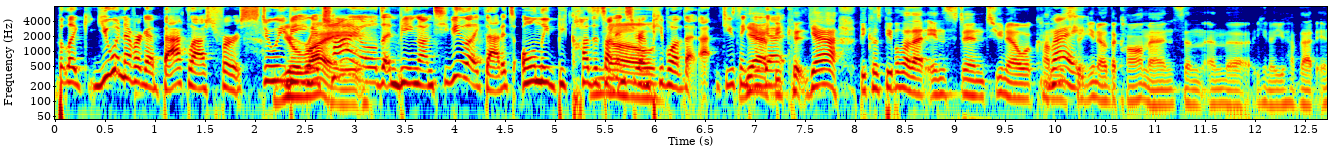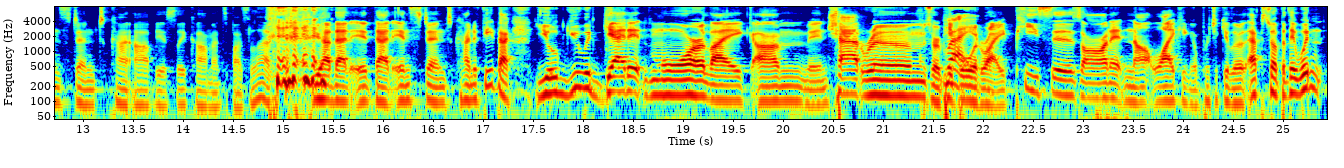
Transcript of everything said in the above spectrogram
But like you would never get backlash for Stewie You're being right. a child and being on TV like that. It's only because it's on Instagram. People have that. uh, Do you think yeah, you get? because yeah, because people have that instant, you know, it comes, Right. you know, the comments and and the, you know, you have that instant kind, obviously comments by celebs. you have that it, that instant kind of feedback. You you would get it more like um in chat rooms or people Right. would write pieces on it, not liking a particular episode, but they wouldn't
